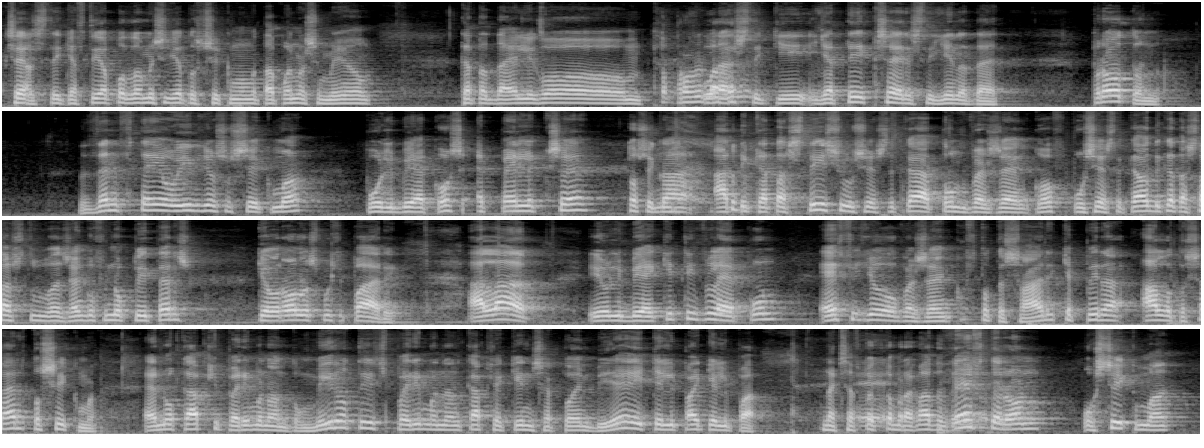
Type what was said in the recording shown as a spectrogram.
ξέρεις τι, και αυτή η αποδόμηση για το Σίγμα μετά από ένα σημείο καταντάει λίγο πρόβλημα κουραστική. Γιατί ξέρεις τι γίνεται. Πρώτον, δεν φταίει ο ίδιος ο Σίγμα που ο Ολυμπιακός επέλεξε Το Σίγμα. να αντικαταστήσει ουσιαστικά τον Βεζέγκοφ. Που ουσιαστικά ο αντικαταστάσεως του Βεζέγκοφ είναι ο Πίτερς και ο ρόλος που έχει πάρει. Αλλά οι Ολυμπιακοί τι βλέπουν, έφυγε ο Βεζέγκοφ το τεσάρι και πήρα άλλο τεσάρι το Σίγμα. Ενώ κάποιοι περίμεναν τον Μύρωτιτς, περίμεναν κάποια κίνηση από το NBA κλπ. κλπ. Εντάξει, αυτό εκ των πραγμάτων δεν Δεύτερον, ο Σίγμα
